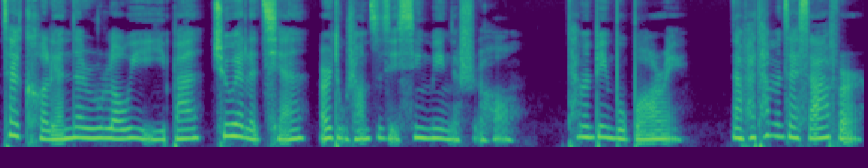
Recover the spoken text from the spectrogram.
在可怜的如蝼蚁一般去为了钱而赌上自己性命的时候，他们并不 boring。哪怕他们在 suffer，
